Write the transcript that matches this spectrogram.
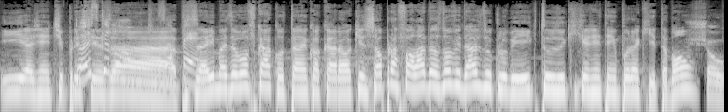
e a gente precisa, precisa ir, mas eu vou ficar com o Tan e com a Carol aqui só pra falar das novidades do Clube Ictus e o que, que a gente tem por aqui, tá bom? Show.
